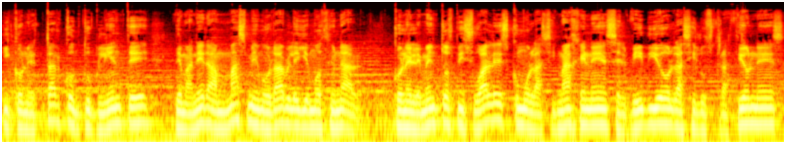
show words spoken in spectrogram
y conectar con tu cliente de manera más memorable y emocional, con elementos visuales como las imágenes, el vídeo, las ilustraciones,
